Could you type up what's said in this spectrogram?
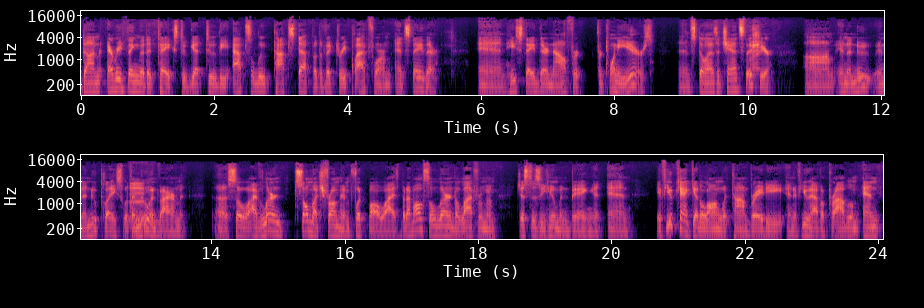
done everything that it takes to get to the absolute top step of the victory platform and stay there. And he stayed there now for, for 20 years and still has a chance this year um, in a new in a new place with a new environment. Uh, so I've learned so much from him football wise, but I've also learned a lot from him just as a human being. And, and if you can't get along with Tom Brady, and if you have a problem, and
